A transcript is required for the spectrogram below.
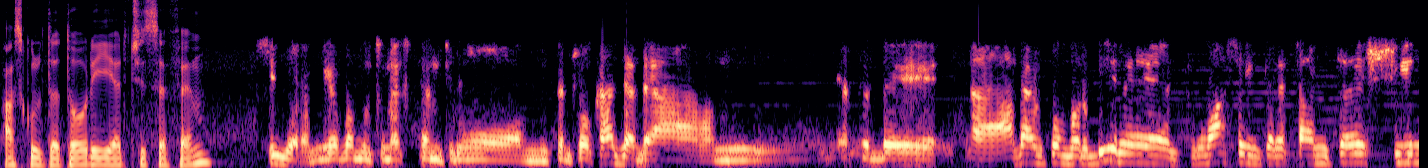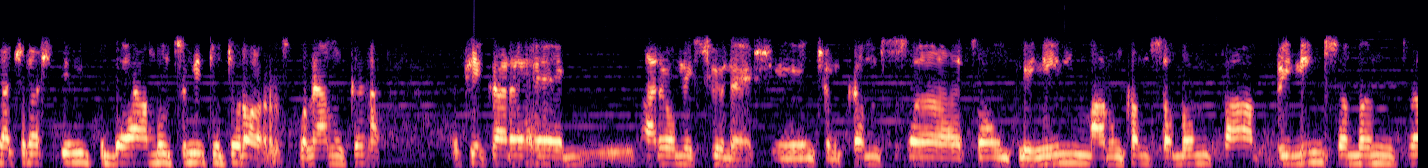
ascultătorii RCS FM? Sigur, eu vă mulțumesc pentru, pentru ocazia de a iată, de a avea o convorbire frumoasă, interesantă și în același timp de a mulțumi tuturor. Spuneam că fiecare are o misiune și încercăm să, să o împlinim, aruncăm sămânța, primim sămânța,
